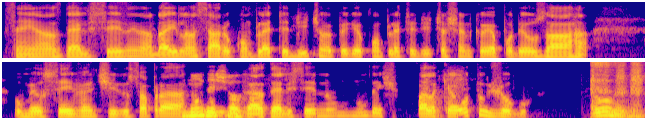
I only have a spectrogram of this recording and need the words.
Sem as DLC nem nada. Aí lançaram o Complete Edition, eu peguei o Complete Edition achando que eu ia poder usar o meu save antigo só pra Não deixou. jogar as DLC, não, não deixo. Fala que é outro jogo. Oh, meu Deus.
